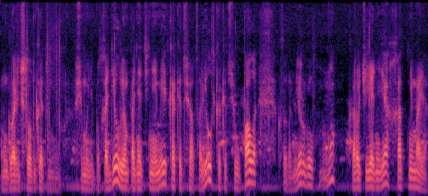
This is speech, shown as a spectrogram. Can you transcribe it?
Он говорит, что он к этому всему не подходил, и он понятия не имеет, как это все отвалилось, как это все упало, кто там дергал. Ну, короче, я не я, хат не моя.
